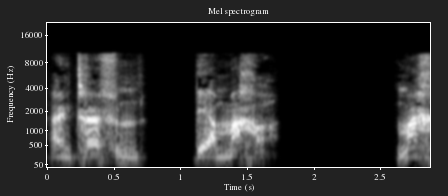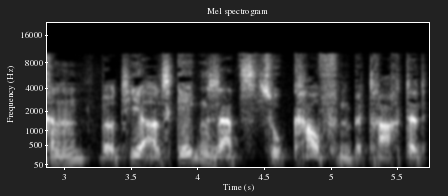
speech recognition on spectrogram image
Ein Treffen der Macher. Machen wird hier als Gegensatz zu kaufen betrachtet.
